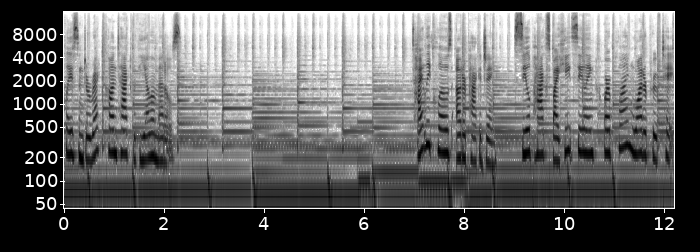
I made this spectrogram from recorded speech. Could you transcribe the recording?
place in direct contact with yellow metals. Tightly close outer packaging. Seal packs by heat sealing or applying waterproof tape.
